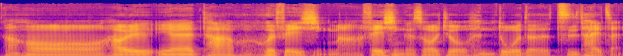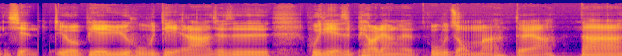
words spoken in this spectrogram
然后还会，因为它会飞行嘛，飞行的时候就有很多的姿态展现，有别于蝴蝶啦，就是蝴蝶是漂亮的物种嘛，对啊。那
